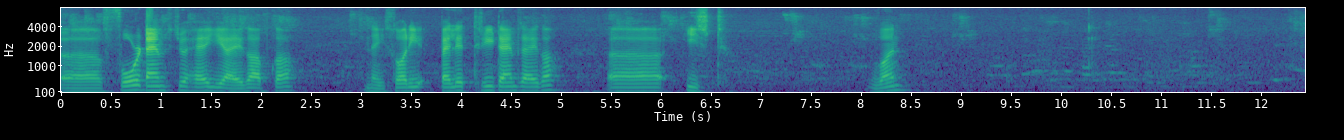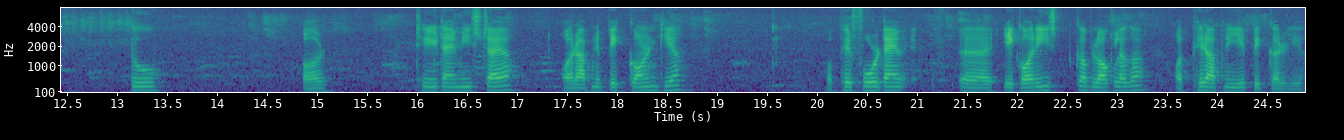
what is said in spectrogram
four times जो है ये आएगा आपका नहीं सॉरी पहले थ्री टाइम्स आएगा ईस्ट वन टू और थ्री टाइम ईस्ट आया, और आपने पिक कॉर्न किया, और फिर फोर टाइम एक और ईस्ट का ब्लॉक लगा और फिर आपने ये पिक कर लिया।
